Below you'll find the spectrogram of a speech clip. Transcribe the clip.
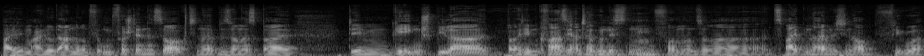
bei dem einen oder anderen für Unverständnis sorgt, ne? besonders bei dem Gegenspieler, bei dem quasi Antagonisten Mhm. von unserer zweiten heimlichen Hauptfigur,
